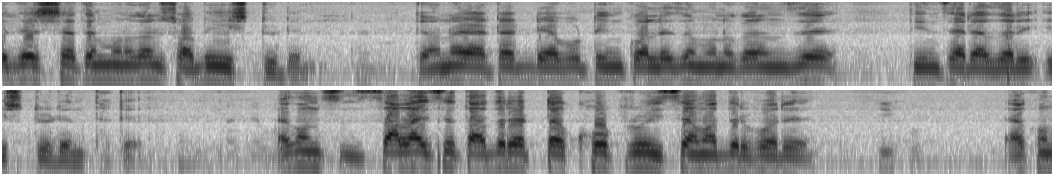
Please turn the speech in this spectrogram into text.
এদের সাথে মনে করেন সবই স্টুডেন্ট কেননা একটা ডেপুটিং কলেজে মনে করেন যে তিন চার হাজার স্টুডেন্ট থাকে। এখন চালাইছে তাদের একটা ক্ষোভ রয়েছে আমাদের পরে এখন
